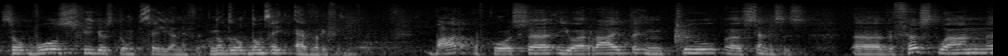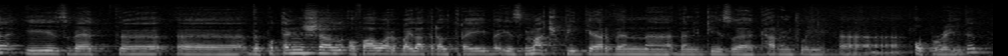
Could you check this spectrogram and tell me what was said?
So those figures don't say anything, no, don't say everything. But of course, uh, you are right in two uh, senses. Uh, the first one is that uh, uh, the potential of our bilateral trade is much bigger than, uh, than it is uh, currently operated.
